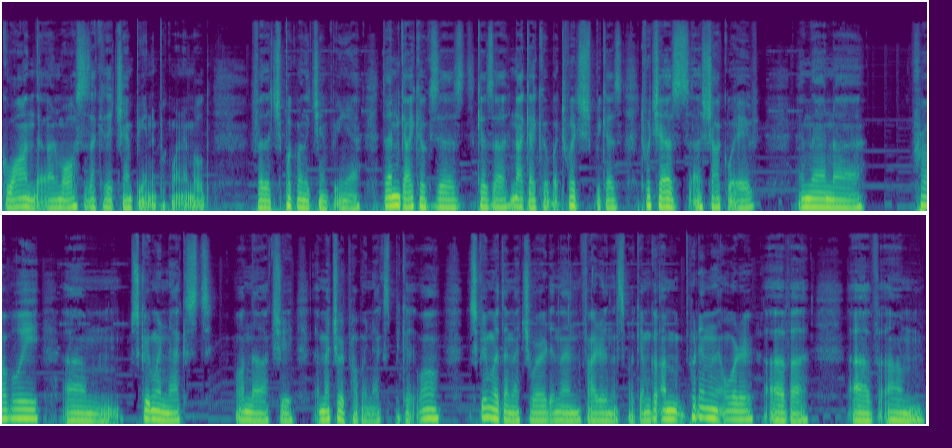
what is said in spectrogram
Juan though, and Wallace is actually the champion in Pokemon Emerald. for the Pokemon League champion. Yeah. Then Geico because uh, not Geico but Twitch because Twitch has uh, Shockwave, and then uh, probably um, Screaming next. Well, no, actually, a Metroid probably next because well, Scream with a Metroid and then Fighter and then Smoky. I'm go- I'm putting in the order of uh of um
